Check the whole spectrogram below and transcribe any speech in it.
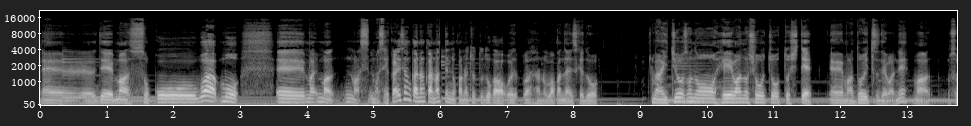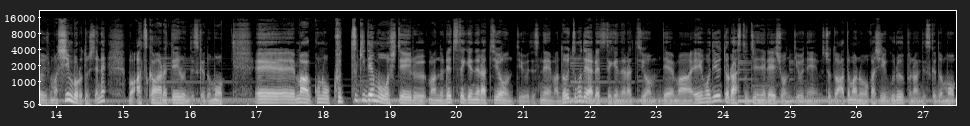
えー、で、まあ、そこはもう、えー、まあ、今、まあ、まあ、世界遺産かなんかなってんのかな、ちょっとどうかわあのわかんないですけど、まあ、一応その平和の象徴として、えー、まあドイツではね、まあ、そういうまあシンボルとしてね、もう扱われているんですけども、えー、まあこのくっつきデモをしている、まあ、レッツテゲネラツィオンっていうですね、まあ、ドイツ語ではレッツテゲネラツィオン。で、まあ、英語で言うとラストジェネレーションっていうね、ちょっと頭のおかしいグループなんですけども、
